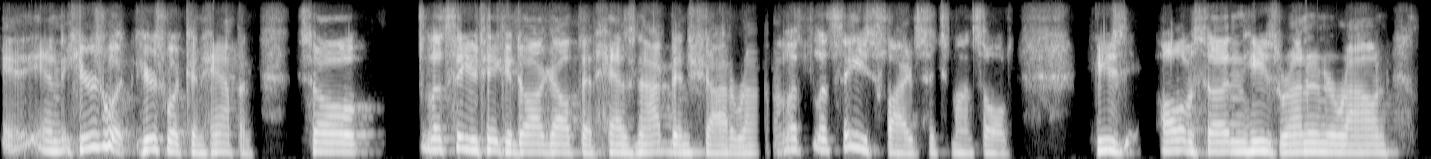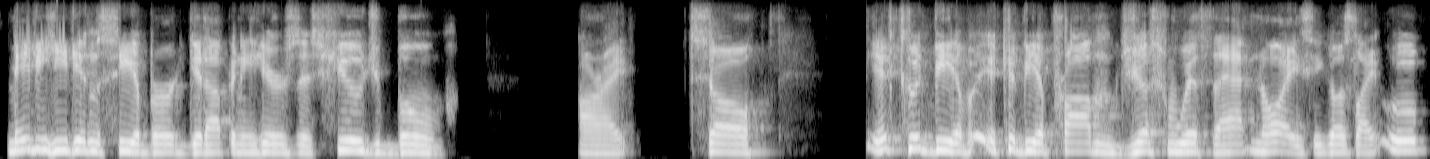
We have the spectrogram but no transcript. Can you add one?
and here's what here's what can happen. So let's say you take a dog out that has not been shot around. Let's let's say he's five six months old. He's all of a sudden he's running around. Maybe he didn't see a bird get up and he hears this huge boom. All right, so it could be a it could be a problem just with that noise. He goes like, "Oop,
